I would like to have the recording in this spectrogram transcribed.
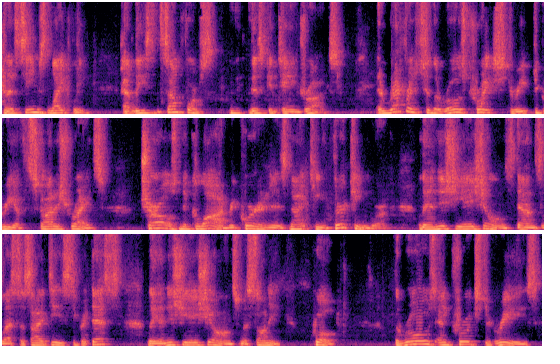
and it seems likely, at least in some forms, this contained drugs. In reference to the Rose Croix degree of Scottish rites, Charles Nicoullaud recorded in his 1913 work, Les Initiations dans les Sociétés Secretes, Les Initiations Maçonniques, quote, the Rose and Croix degrees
